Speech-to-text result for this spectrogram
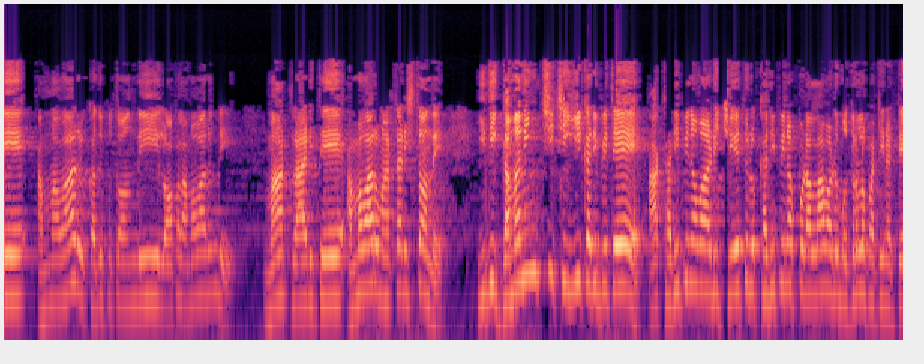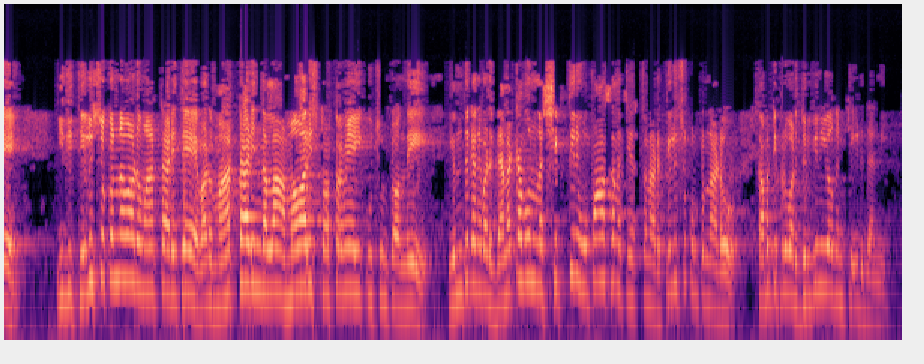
అమ్మవారు కదుపుతోంది లోపల అమ్మవారు ఉంది మాట్లాడితే అమ్మవారు మాట్లాడిస్తోంది. ఇది గమనించి చెయ్యి కదిపితే ఆ కదిపిన వాడి చేతులు కదిపినప్పుడల్లా వాడు ముద్రలు పట్టినట్టే. ఇది తెలుసుకున్నవాడు మాట్లాడితే వాడు మాట్లాడిందల్లా అమ్మవారి స్తోత్రమే అయి కూర్చుంటోంది. ఎందుకని వాడు వెనక ఉన్న శక్తిని ఉపాసన చేస్తున్నాడు తెలుసుకుంటున్నాడు. కాబట్టి ఇప్పుడు వాడు దుర్వినియోగం చేయడు దాన్ని.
